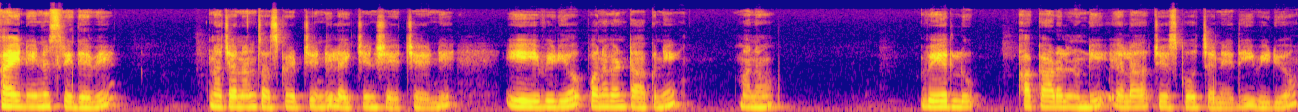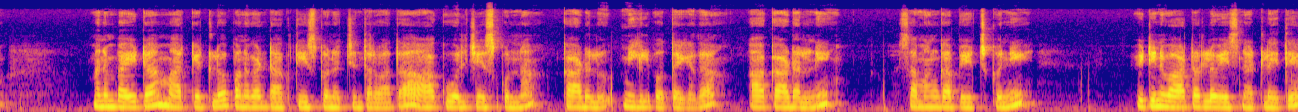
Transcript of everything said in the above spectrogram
హాయ్ నేను శ్రీదేవి. నా ఛానల్ సబ్స్క్రైబ్ చేయండి లైక్ చేయండి షేర్ చేయండి. ఈ వీడియో పొనగంట ఆకుని మనం వేర్లు ఆ కాడల నుండి ఎలా చేసుకోవచ్చు అనేది ఈ వీడియో. మనం బయట మార్కెట్లో పొనగంట ఆకు తీసుకొని వచ్చిన తర్వాత ఆకు ఒలి చేసుకున్న కాడలు మిగిలిపోతాయి కదా ఆ కాడల్ని సమంగా పేర్చుకొని వీటిని వాటర్లో వేసినట్లయితే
